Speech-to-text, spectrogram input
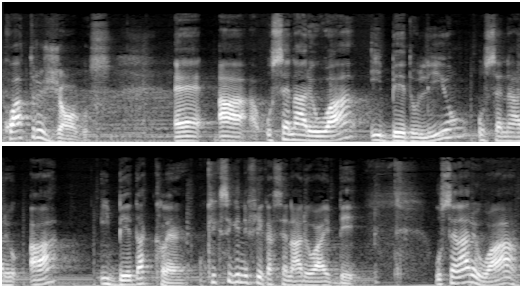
Quatro jogos. É a, o cenário A e B do Leon, o cenário A e B da Claire. O que, que significa cenário A e B? O cenário A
